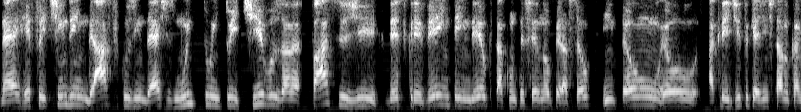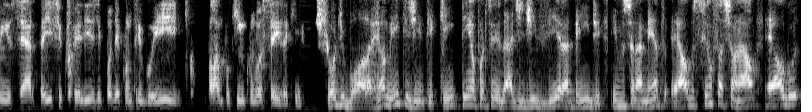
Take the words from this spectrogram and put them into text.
né, refletindo em gráficos, em dashes muito intuitivos, fáceis de descrever e entender o que está acontecendo na operação. Então, eu acredito que a gente está no caminho certo aí, fico feliz de poder contribuir falar um pouquinho com vocês aqui. Show de bola. Realmente, gente, quem tem a oportunidade de ver a Bend em funcionamento é algo sensacional, é algo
